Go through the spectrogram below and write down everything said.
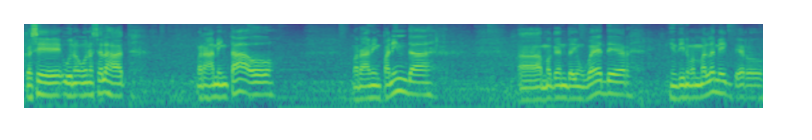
Kasi unang-una sa lahat, maraming tao, maraming paninda, ah, maganda yung weather, hindi naman malamig pero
